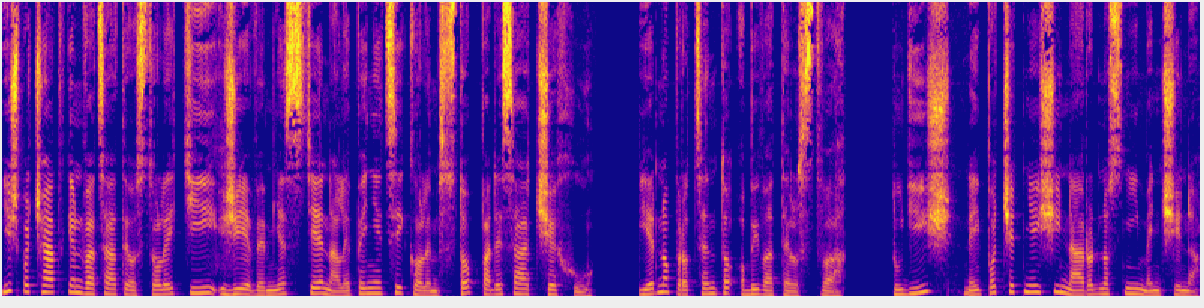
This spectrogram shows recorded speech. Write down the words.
Již počátkem 20. století žije ve městě na Lepenici kolem 150 Čechů, 1% obyvatelstva, tudíž nejpočetnější národnostní menšina.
